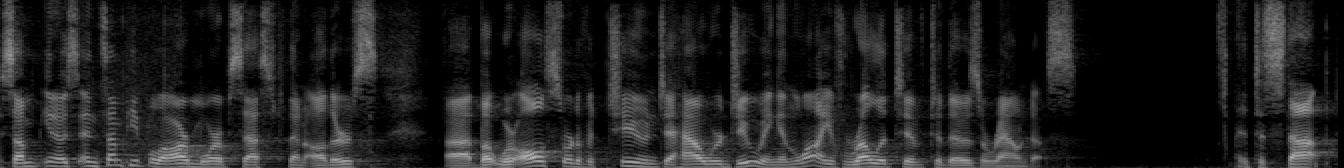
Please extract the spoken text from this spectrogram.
some you know and some people are more obsessed than others uh, but we're all sort of attuned to how we're doing in life relative to those around us. to stop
